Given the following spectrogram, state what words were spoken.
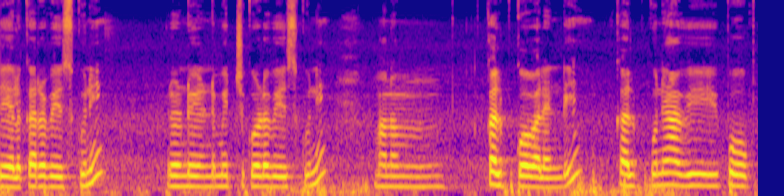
జీలకర్ర వేసుకుని రెండు ఎండుమిర్చి కూడా వేసుకుని మనం కలుపుకోవాలండి. కలుపుకుని అవి పోపు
